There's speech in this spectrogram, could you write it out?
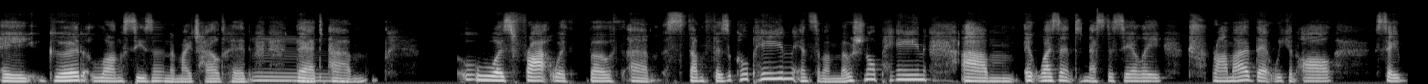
a good long season of my childhood mm. that um, was fraught with both um, some physical pain and some emotional pain. Um, it wasn't necessarily trauma that we can all say,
